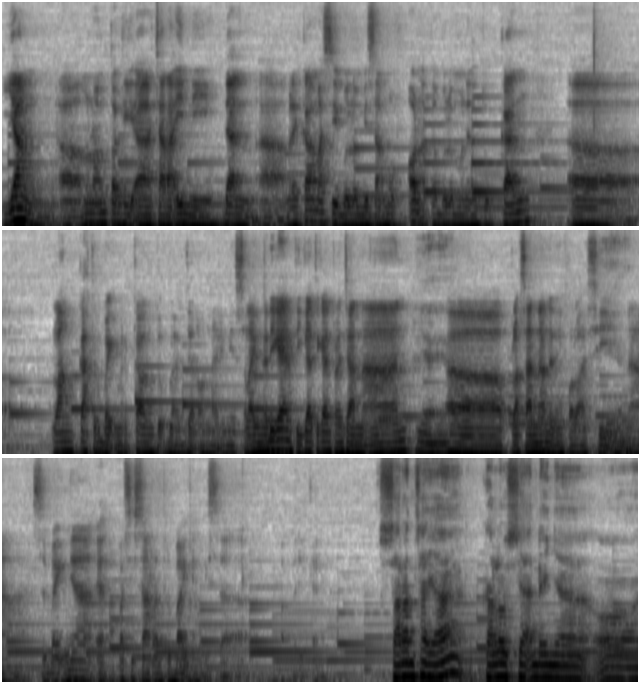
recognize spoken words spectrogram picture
yang eh, menonton di eh, acara ini dan eh, mereka masih belum bisa move on atau belum menentukan eh, langkah terbaik mereka untuk belajar online ini. Selain tadi kan yang tiga tadi kan perencanaan, Iya, iya. eh, pelaksanaan dan evaluasi. Nah, sebaiknya eh, apa sih saran terbaik yang bisa berikan? saran saya kalau seandainya oh,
